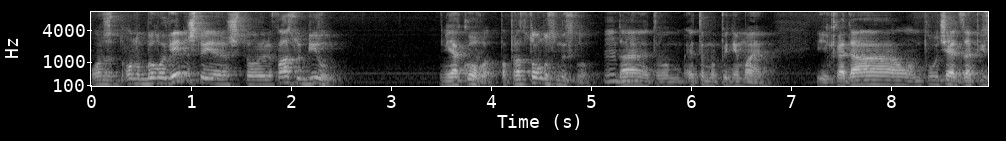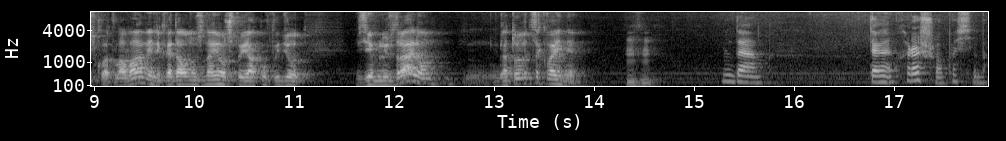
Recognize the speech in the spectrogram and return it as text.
Он, же- он был уверен, что, я- что Эльфас убил Якова, по простому смыслу, да, этого, это мы понимаем. И когда он получает записку от Лавана, или когда он узнает, что Яков идет в землю Израиля, он готовится к войне. Мгм. Да. Да, хорошо, спасибо.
